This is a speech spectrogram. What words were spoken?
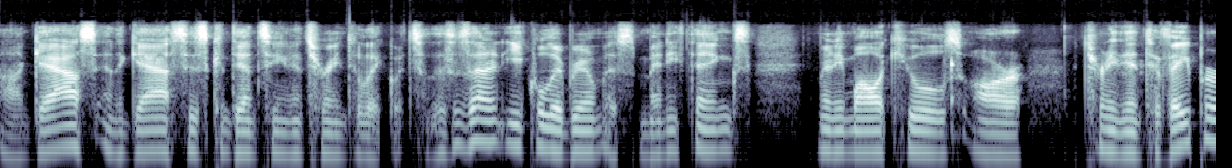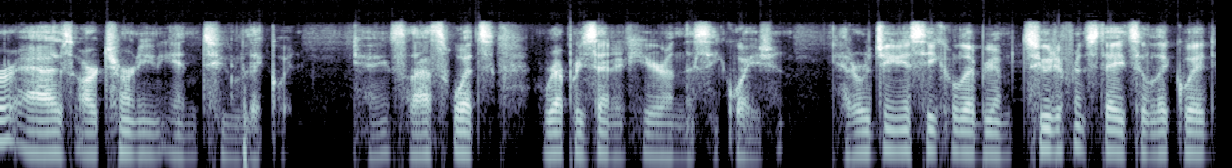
uh, gas and the gas is condensing and turning to liquid. So this is at an equilibrium as many things, many molecules are turning into vapor as are turning into liquid. Okay, so that's what's represented here in this equation. Heterogeneous equilibrium, two different states, a liquid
